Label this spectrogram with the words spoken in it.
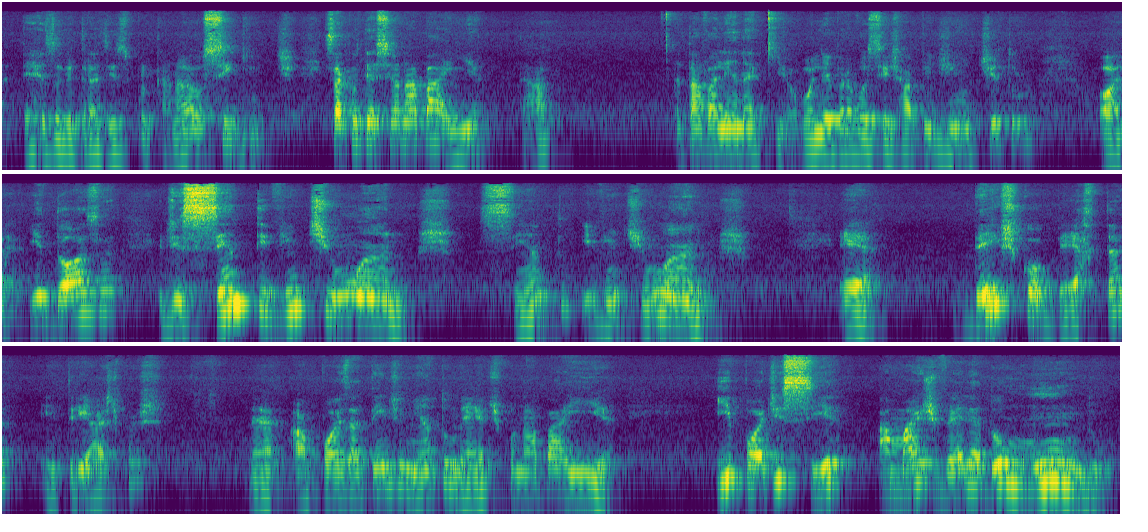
até resolvi trazer isso para o canal, é o seguinte. Isso aconteceu na Bahia, tá? Eu estava lendo aqui, eu vou ler para vocês rapidinho o título. Olha, idosa de 121 anos, 121 anos, é descoberta, entre aspas, né, após atendimento médico na Bahia. E pode ser a mais velha do mundo,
